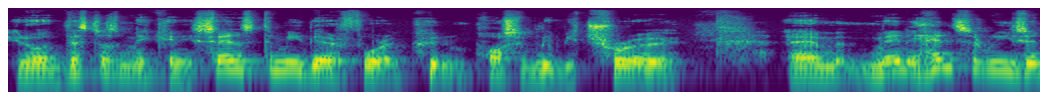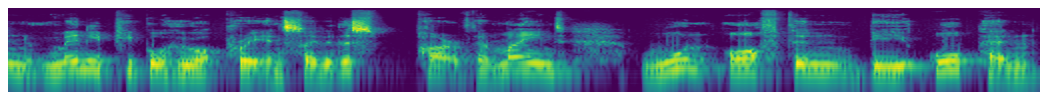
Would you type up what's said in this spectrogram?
You know, this doesn't make any sense to me, therefore it couldn't possibly be true. Um, many, hence the reason many people who operate inside of this part of their mind won't often be open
